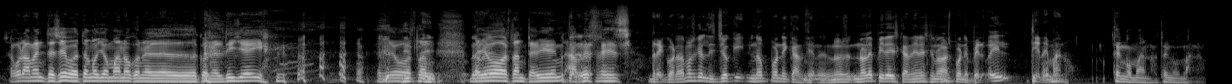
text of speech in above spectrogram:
Seguramente sí, porque tengo yo mano con el, con el DJ. me llevo bastante, me llevo bastante bien. A veces Recordamos que el disjockey no pone canciones, no, no le pidáis canciones que no las pone, pero él tiene mano. tengo mano, tengo mano.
